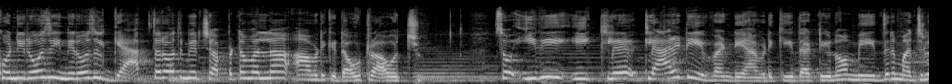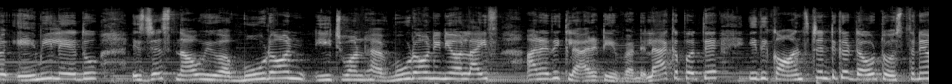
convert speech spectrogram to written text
కొన్ని రోజులు ఇన్ని రోజులు గ్యాప్ తర్వాత మీరు చెప్పటం వల్ల ఆవిడకి డౌట్ రావచ్చు సో ఇది ఈ క్లియర్ క్లారిటీ ఇవ్వండి ఆవిడకి దట్ యు నో మీ ఇద్దరి మధ్యలో ఏమీ లేదు. Is just now you have mood on each one have mood on in your life అనేది క్లారిటీ ఇవ్వండి. లేకపోతే ఇది కాన్స్టెంట్గా డౌట్ వస్తూనే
